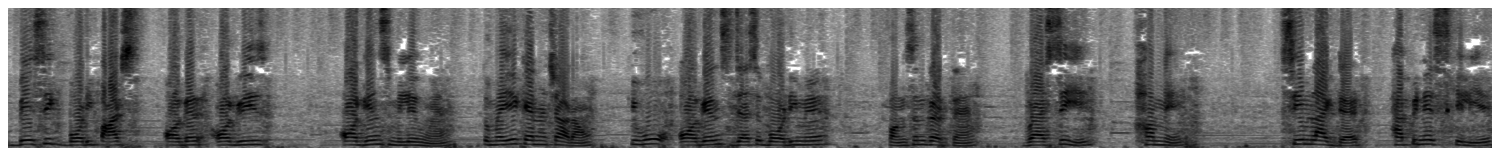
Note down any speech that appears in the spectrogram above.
basic body parts organ organs मिले हुए हैं। तो मैं ये कहना चाह रहा हूँ कि वो ऑर्गेन्स जैसे बॉडी में फ़ंक्शन करते हैं, वैसे ही हमें सेम लाइक डैट हैप्पीनेस के लिए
